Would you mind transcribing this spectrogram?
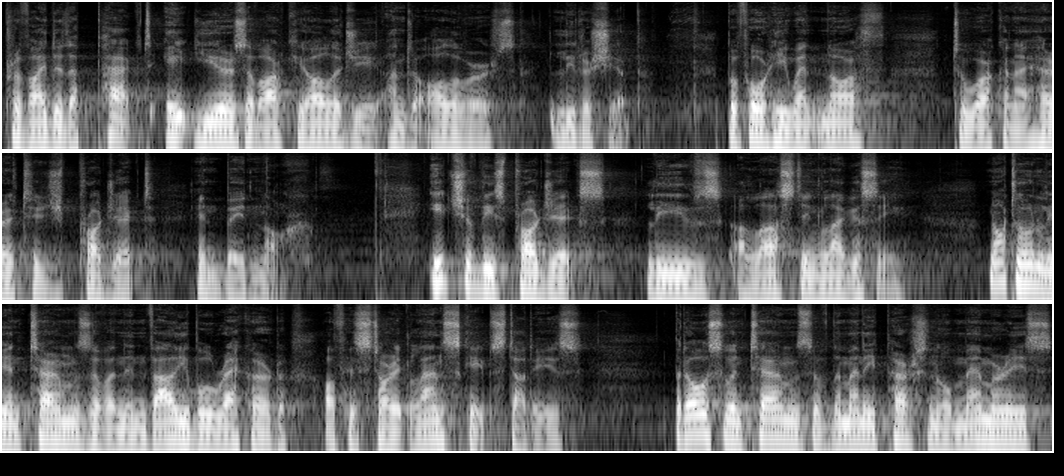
provided a packed eight years of archaeology under Oliver's leadership before he went north to work on a heritage project in Badenoch. Each of these projects leaves a lasting legacy not only in terms of an invaluable record of historic landscape studies, but also in terms of the many personal memories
